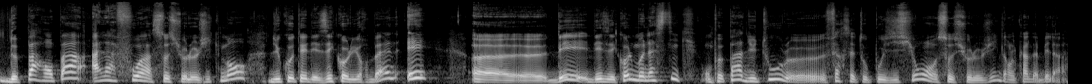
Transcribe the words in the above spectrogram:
de part en part, à la fois sociologiquement, du côté des écoles urbaines et euh, des, écoles monastiques. On ne peut pas du tout faire cette opposition sociologique dans le cas d'Abélard.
